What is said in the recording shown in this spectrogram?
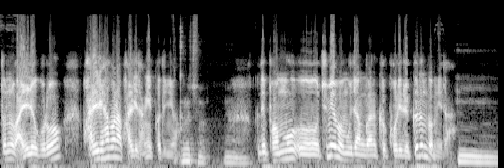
또는 완력으로 관리하거나 관리 당했거든요. 그렇죠. 예. 근데 법무 어, 추미애 법무부 장관은 그 고리를 끊은 겁니다. 음.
